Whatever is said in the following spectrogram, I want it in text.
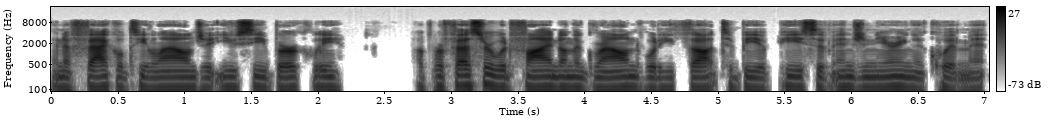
in a faculty lounge at UC Berkeley, a professor would find on the ground what he thought to be a piece of engineering equipment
